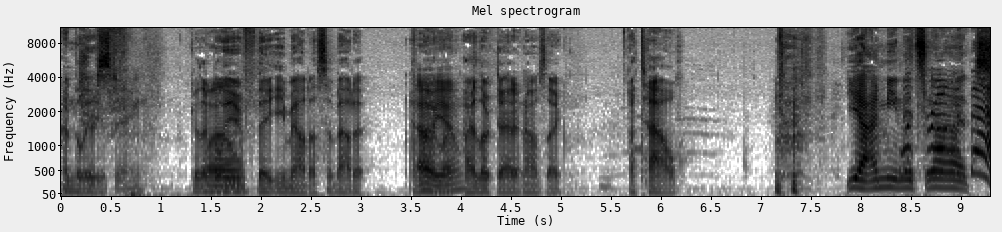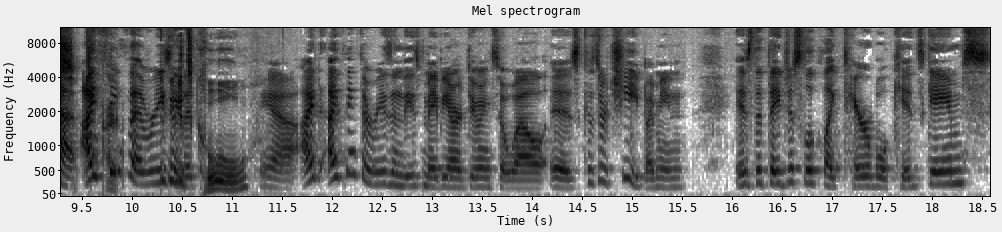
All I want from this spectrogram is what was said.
I believe. Interesting. because I Well- believe they emailed us about it. And Oh, I, yeah? I looked at it and I was like, a towel. Yeah, I mean, What's it's wrong not. with that? I think the I reason think it's that cool. Yeah, I I think the reason these maybe aren't doing so well is because they're cheap. I mean, is that they just look like terrible kids games.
